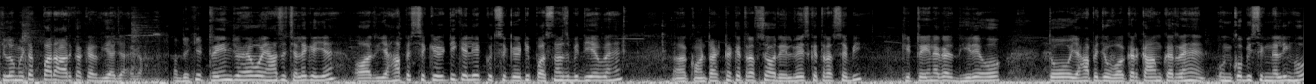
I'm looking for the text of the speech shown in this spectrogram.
किलोमीटर पर आर का कर दिया जाएगा। अब देखिए ट्रेन जो है वो यहाँ से चले गई है और यहाँ पे सिक्योरिटी के लिए कुछ सिक्योरिटी पर्सनल्स भी दिए हुए हैं कॉन्ट्रैक्टर की तरफ़ से और रेलवेज की तरफ़ से भी। कि ट्रेन अगर धीरे हो तो यहाँ पे जो वर्कर काम कर रहे हैं, उनको भी सिग्नलिंग हो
